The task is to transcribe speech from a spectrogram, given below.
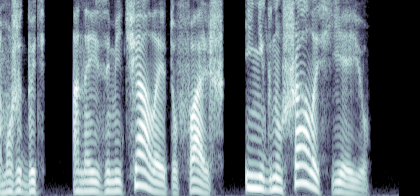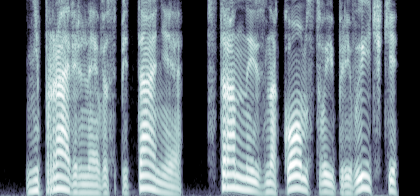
А может быть, она и замечала эту фальшь и не гнушалась ею? Неправильное воспитание, странные знакомства и привычки,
